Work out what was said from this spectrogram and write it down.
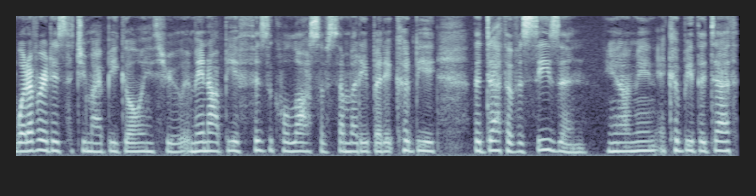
whatever it is that you might be going through. It may not be a physical loss of somebody, but it could be the death of a season. You know what I mean? It could be the death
